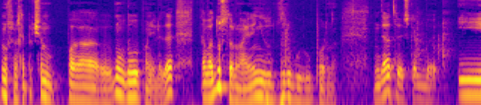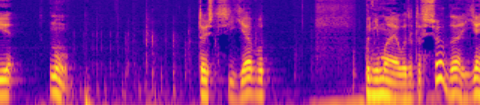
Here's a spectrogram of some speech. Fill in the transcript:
Ну, в смысле, почему по, ну, ну, вы поняли, да, в одну сторону, а они идут в другую упорно. Да, то есть, как бы, и, ну, то есть, я вот понимая вот это все, да, я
